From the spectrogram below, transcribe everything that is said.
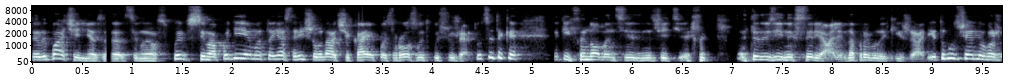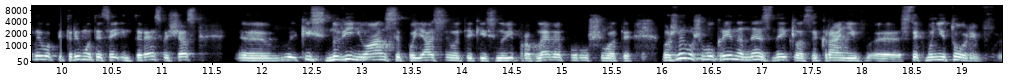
телебачення за цими всіма подіями, то річ, що вона чекає якогось розвитку сюжету. Це таке такий феномен значить, телевізійних серіалів на превеликий жаль. І тому, звичайно, важливо підтримувати цей інтерес весь час е, якісь нові нюанси пояснювати, якісь нові проблеми порушувати. Важливо, щоб Україна не зникла з екранів е, з тих моніторів. е,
